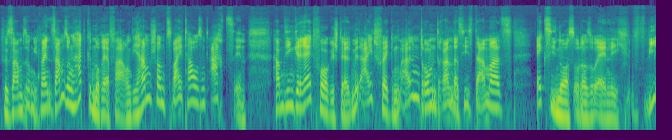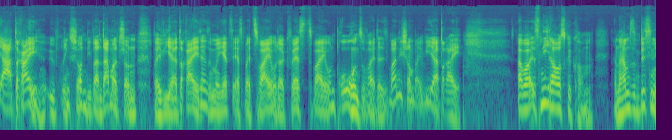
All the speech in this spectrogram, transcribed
für Samsung. Ich meine, Samsung hat genug Erfahrung. Die haben schon 2018 haben die ein Gerät vorgestellt mit Eye-Tracking, allem drum und dran. Das hieß damals Exynos oder so ähnlich. VR3 übrigens schon. Die waren damals schon bei VR3. Da sind wir jetzt erst bei 2 oder Quest 2 und Pro und so weiter. Die waren nicht schon bei VR3 aber ist nie rausgekommen. Dann haben sie ein bisschen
